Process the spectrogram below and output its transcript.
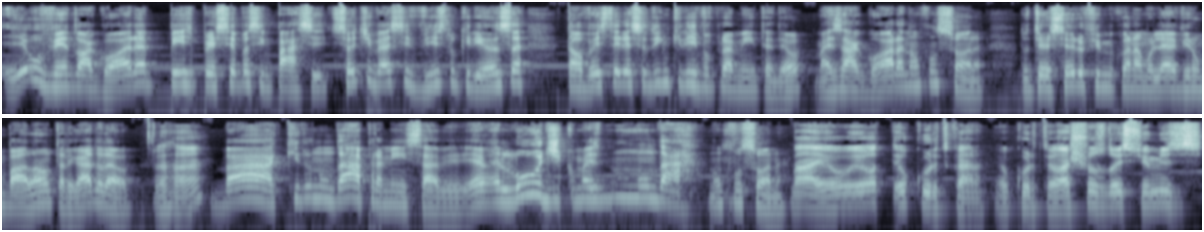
eu vendo agora, pe- percebo assim, pá, se, se eu tivesse visto criança, talvez teria sido incrível pra mim, entendeu? Mas agora não funciona. Do terceiro filme, quando a mulher vira um balão, tá ligado, Léo? Aham. Bah, aquilo não dá pra mim, sabe? É, é lúdico, mas não dá, não funciona. Ah, eu, eu, eu curto, cara. Eu curto. Eu acho os dois filmes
